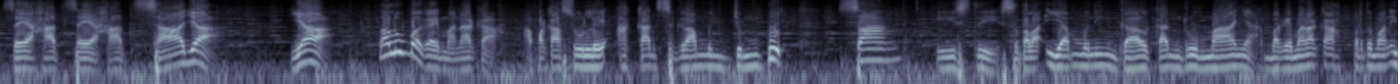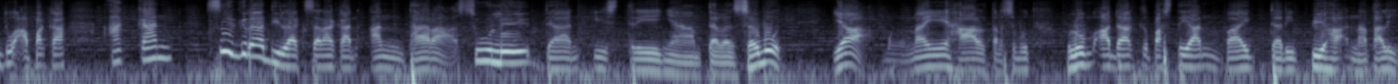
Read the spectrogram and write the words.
sehat-sehat saja. Ya, lalu bagaimanakah? Apakah Sule akan segera menjemput sang istri setelah ia meninggalkan rumahnya? Bagaimanakah pertemuan itu? Apakah akan segera dilaksanakan antara Sule dan istrinya tersebut? Ya, mengenai hal tersebut belum ada kepastian baik dari pihak Natali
